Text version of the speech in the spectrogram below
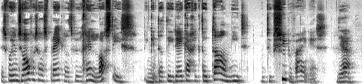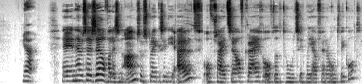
Dus voor hun zo vanzelfsprekend dat het voor hun geen last is. Dat idee krijg ik totaal niet. Wat natuurlijk super fijn is. Ja. Ja. Hey, en hebben zij zelf wel eens een angst? Of spreken ze die uit? Of zij het zelf krijgen? Of dat het, hoe het zich bij jou verder ontwikkelt?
